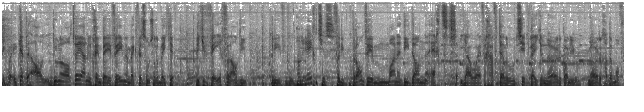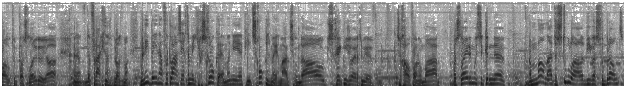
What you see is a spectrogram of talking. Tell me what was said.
ik, ik, heb al, ik doe al twee jaar nu geen BV meer, maar ik werd soms wel een beetje, een beetje weeg van al die... Van die, Al die regeltjes. van die brandweermannen die dan echt jou even gaan vertellen hoe het zit, weet je. Nee, dat kan niet hoor. Nee, dat gaat helemaal fout. Een pas geleden, ja. En dan, vraag je dan zo'n brandweerman, wanneer ben je nou voor het laatst echt een beetje geschrokken? En wanneer heb je iets schokkends meegemaakt? Ik zeg, nou, ik schrik niet zo erg meer. Zo gauw van, hem. maar pas geleden moest ik een, eh, een man uit de stoel halen, die was verbrand.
